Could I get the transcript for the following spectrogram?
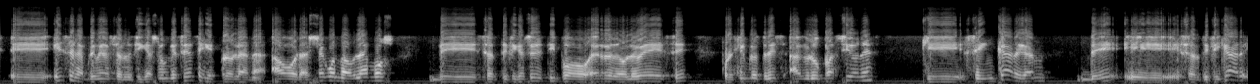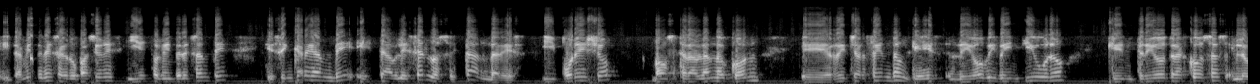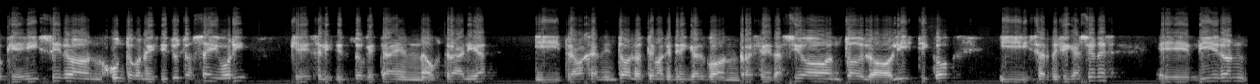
Eh, esa es la primera certificación que se hace, que es ProLana. Ahora, ya cuando hablamos de certificaciones tipo RWS, por ejemplo, tenés agrupaciones que se encargan de eh, certificar y también tenés agrupaciones, y esto es lo interesante, que se encargan de establecer los estándares y por ello vamos a estar hablando con eh, Richard Fenton, que es de OBI 21, que entre otras cosas lo que hicieron junto con el Instituto Savory, que es el instituto que está en Australia y trabajan en todos los temas que tienen que ver con regeneración, todo lo holístico y certificaciones, eh, dieron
